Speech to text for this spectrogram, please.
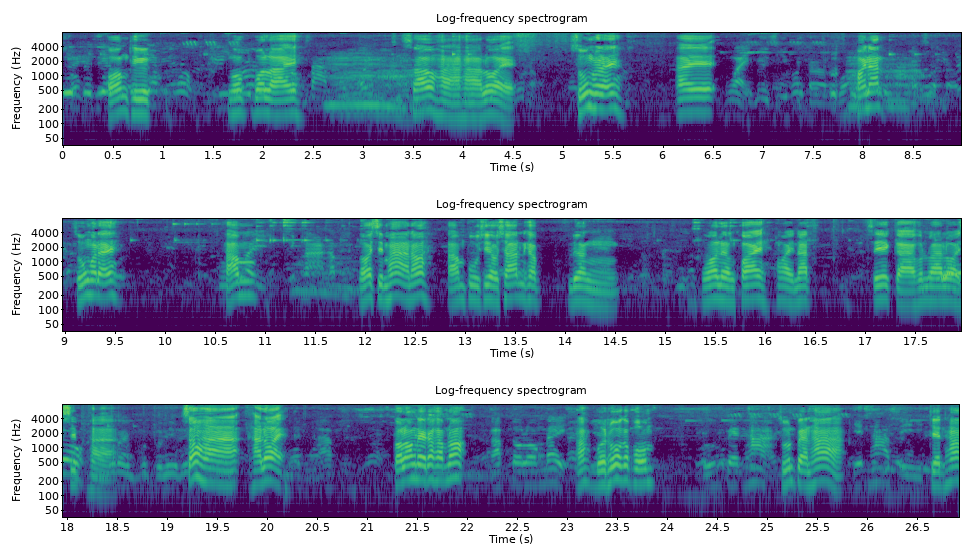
ยืนไปเที่ยวของถูกงบบ่หลายสามคนสาวหาหาร้อยสูงเท่าไหร่ไอ้ไหวหอยนัดสูงเท่าไหร่ถามสิบห้าครับร้อยสิบห้าเนาะถามผู้เชี่ยวชาญครับ เรื่องวัวเรื่องควายหอยนัดเซกาคนว่าร้อยสิบห้าสาวหาหาร้อยครับต่อรองได้เนาะครับเนาะ ครับตัวรองได้อะเบอร์โทรครับผม ศูนย์แปดห้าศูนย์แปดห้าเจ็ดห้าสี่เจ็ดห้า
